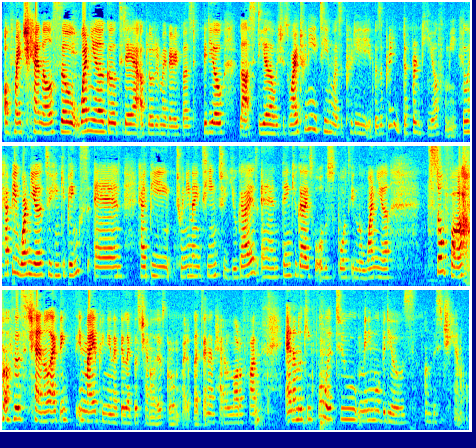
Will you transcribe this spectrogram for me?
of my channel so one year ago today I uploaded my very first video last year which is why 2018 was a pretty it was a pretty different year for me so happy one year to Hinky Pinks and happy 2019 to you guys and thank you guys for all the support in the one year so far of this channel i think in my opinion i feel like this channel has grown quite a bit and i've had a lot of fun. And i'm looking forward to many more videos on this channel.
